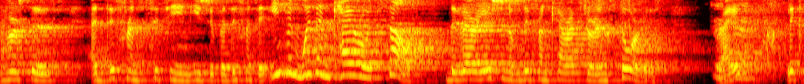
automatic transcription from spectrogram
versus a different city in Egypt, a different city. Even within Cairo itself, the variation of different character and stories, right? Mm-hmm. Like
